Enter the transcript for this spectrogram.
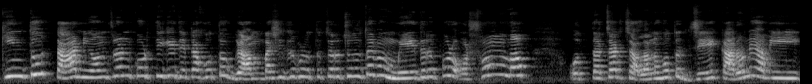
কিন্তু তা নিয়ন্ত্রণ করতে গিয়ে যেটা হতো, গ্রামবাসীদের উপর অত্যাচার চলতো এবং মেয়েদের উপর অসম্ভব অত্যাচার চালানো হতো। যে কারণে আমি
